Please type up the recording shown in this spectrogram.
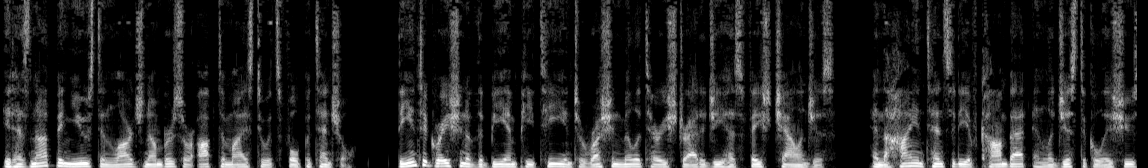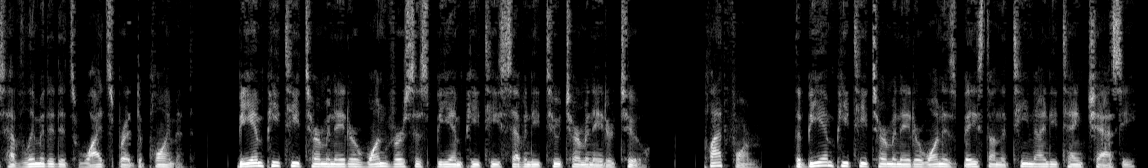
it has not been used in large numbers or optimized to its full potential. The integration of the BMPT into Russian military strategy has faced challenges, and the high intensity of combat and logistical issues have limited its widespread deployment. BMPT Terminator 1 vs BMPT 72 Terminator 2 Platform The BMPT Terminator 1 is based on the T-90 tank chassis,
